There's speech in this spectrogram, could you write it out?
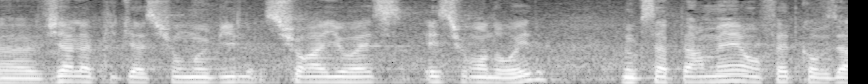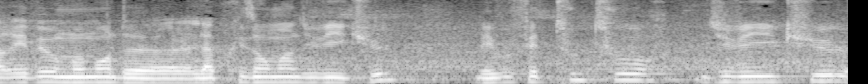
via l'application mobile sur iOS et sur Android. Donc ça permet en fait quand vous arrivez au moment de la prise en main du véhicule, mais vous faites tout le tour du véhicule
